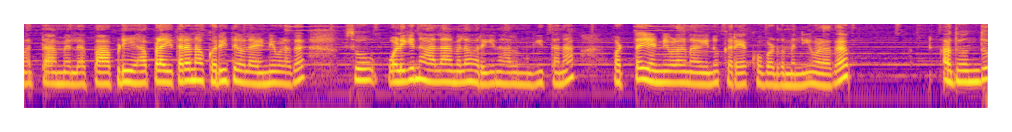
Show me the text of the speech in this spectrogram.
ಮತ್ತು ಆಮೇಲೆ ಪಾಪಡಿ, ಹಪ್ಪಳ ಈ ಥರ ನಾವು ಕರಿತೇವಲ್ಲ ಎಣ್ಣೆ ಒಳಗೆ. ಸೊ ಒಳಗಿನ ಹಾಲು ಆಮೇಲೆ ಹೊರಗಿನ ಹಾಲು ಮುಗಿತನ. ಒಟ್ಟು ಎಣ್ಣೆ ಒಳಗೆ ನಾವೇನು ಕರಿಯಕ್ಕೆ ಹೋಗ್ಬಾರ್ದು ಮನೆ ಒಳಗೆ. ಅದೊಂದು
